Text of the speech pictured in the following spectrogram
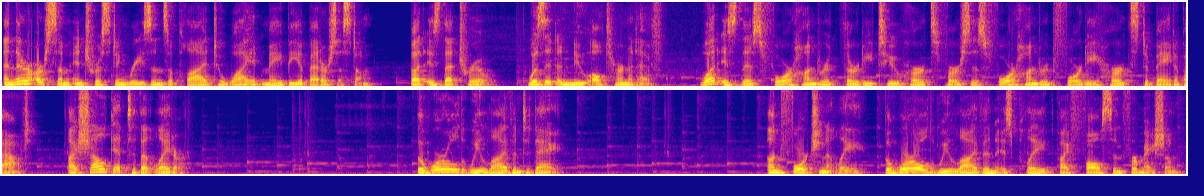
And there are some interesting reasons applied to why it may be a better system. But is that true? Was it a new alternative? What is this 432 Hz versus 440 Hz debate about? I shall get to that later. The world we live in today. Unfortunately, the world we live in is plagued by false information.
